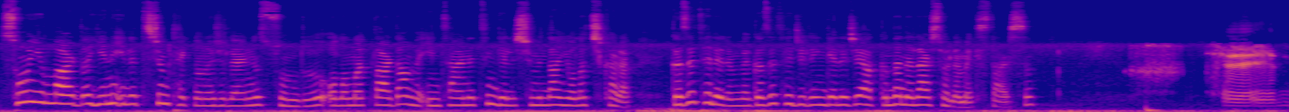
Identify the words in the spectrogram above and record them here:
Son yıllarda yeni iletişim teknolojilerinin sunduğu olanaklardan ve internetin gelişiminden yola çıkarak gazetelerin ve gazeteciliğin geleceği hakkında neler söylemek istersin? Ee,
